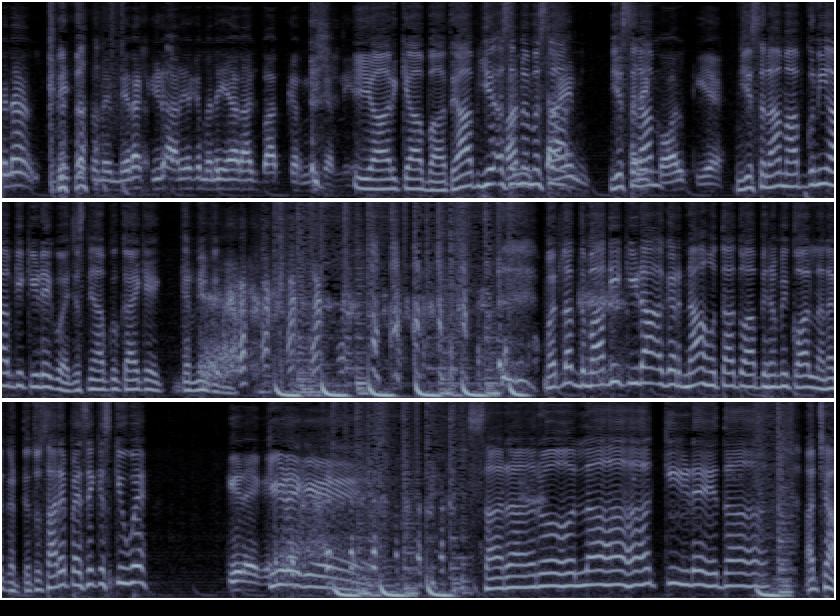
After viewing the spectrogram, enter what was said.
तो ना मेरा कीड़ा आ गया कि मैंने यार आज बात करनी करनी है। यार क्या बात है। आप ये असल में मसला ये सलाम कॉल किया ये सलाम आपको नहीं आपके कीड़े को है जिसने आपको कहा कि करनी करनी मतलब दिमागी कीड़ा अगर ना होता तो आप फिर हमें कॉल ना ना करते। तो सारे पैसे किसके हुए? कीड़े के। कीड़े के। सारा रोला कीड़े दा। अच्छा।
